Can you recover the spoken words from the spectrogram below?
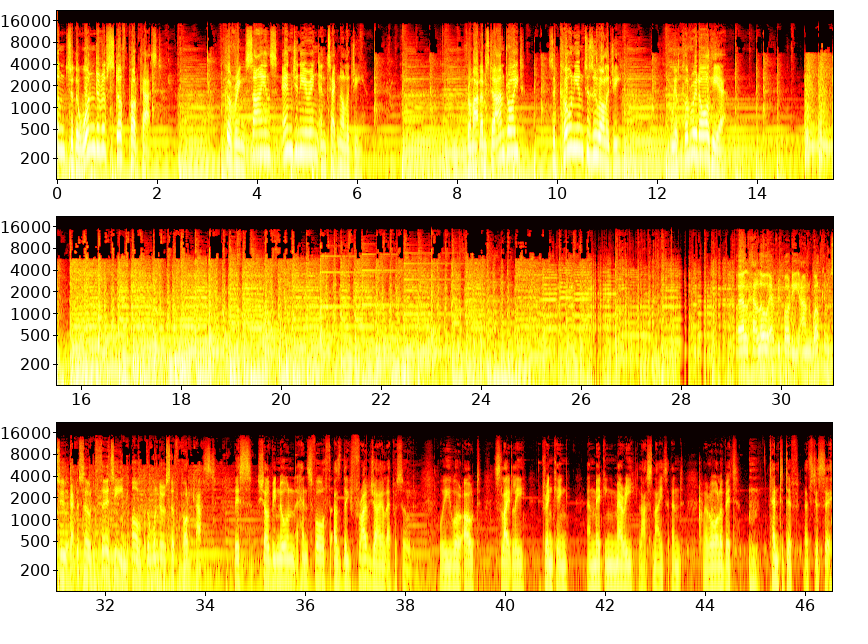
Welcome to the Wonder of Stuff podcast, covering science, engineering, and technology. From atoms to Android, zirconium to zoology, we'll cover it all here. Well, hello everybody, and welcome to episode 13 of the Wonder of Stuff podcast. This shall be known henceforth as the fragile episode. We were out slightly drinking and making merry last night, and we're all a bit tentative, let's just say.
